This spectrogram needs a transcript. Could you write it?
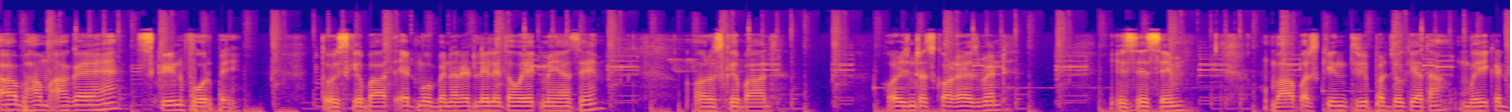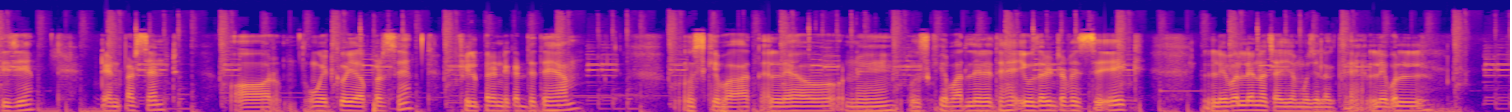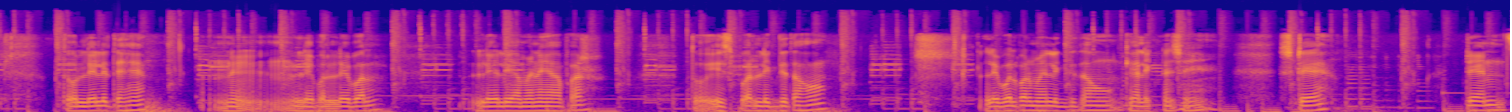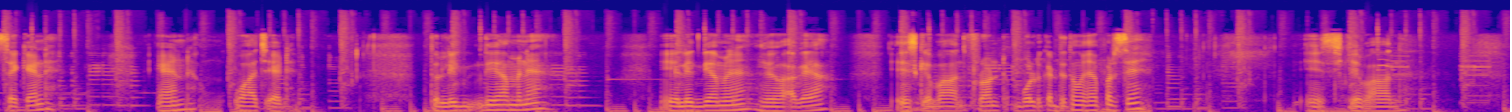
अब हम आ गए हैं स्क्रीन फोर पे। तो इसके बाद एड मूव बैनर एड ले लेता हूँ एक में यहाँ से। और उसके बाद ओरिजिनल स्कॉर अरेंजमेंट इसे सेम वहाँ पर स्क्रीन थ्री पर जो किया था, वही कर दीजिए। टेन परसेंट और वेट को यहाँ पर से फिल प्रिंट कर देते हैं हम। उसके बाद ले ने, उसके बाद ले लेते हैं यूज़र इंटरफेस से एक। लेबल लेना चाहिए मुझे लगता है। लेबल तो ले लेते हैं। लेबल लेबल ले लिया मैंने यहाँ पर। तो इस पर लिख देता हूँ। लेबल पर मैं लिख देता हूँ। क्या लिखना चाहिए? Stay ten second and watch ad तो लिख दिया मैंने। ये लिख दिया मैंने। ये आ गया। इसके बाद फ्रंट बोल्ड कर देता हूँ यहाँ पर से। इसके बाद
